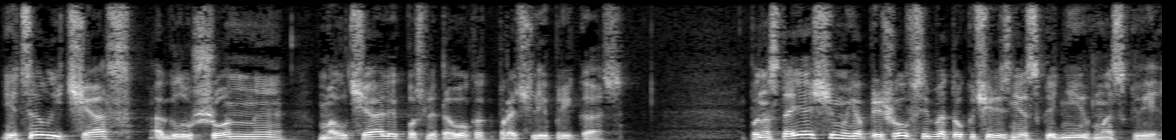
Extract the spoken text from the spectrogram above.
и целый час, оглушенные, молчали после того, как прочли приказ. По-настоящему я пришел в себя только через несколько дней в Москве.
